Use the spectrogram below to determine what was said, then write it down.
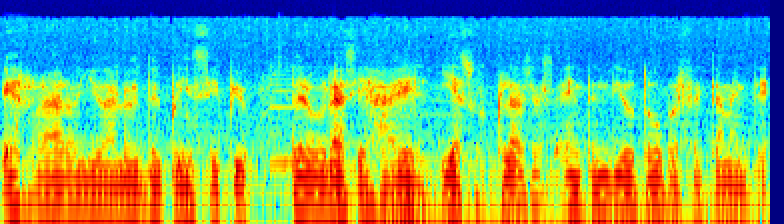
es raro llevarlo desde el principio, pero gracias a él y a sus clases he todo perfectamente.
